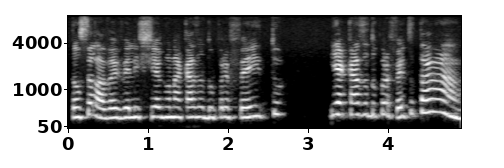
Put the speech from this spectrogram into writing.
Então, sei lá, vai ver eles chegam na casa do prefeito e a casa do prefeito tá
